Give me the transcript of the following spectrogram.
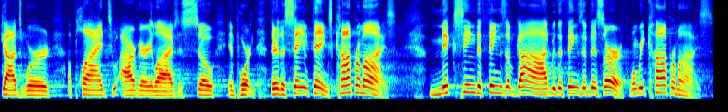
God's word applied to our very lives is so important. They're the same things compromise, mixing the things of God with the things of this earth. When we compromise,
